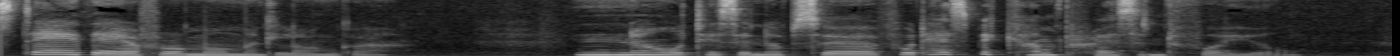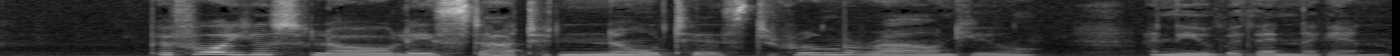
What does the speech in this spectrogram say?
Stay there for a moment longer. Notice and observe what has become present for you. Before you slowly start to notice the room around you and you within again.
